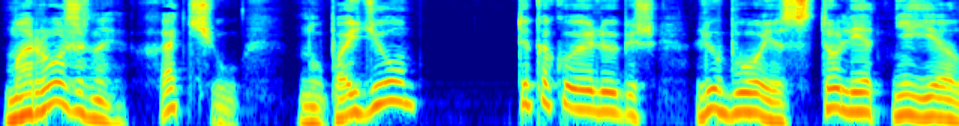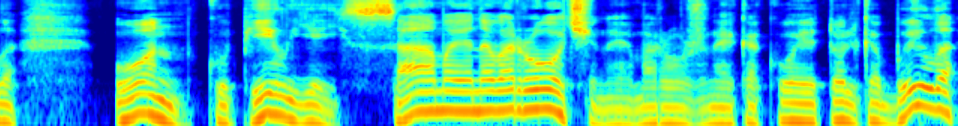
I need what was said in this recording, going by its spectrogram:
Мороженое? Хочу. Ну, пойдем. Ты какое любишь? Любое, сто лет не ела. Он купил ей самое навороченное мороженое, какое только было,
